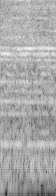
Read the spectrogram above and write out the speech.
Yeah.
